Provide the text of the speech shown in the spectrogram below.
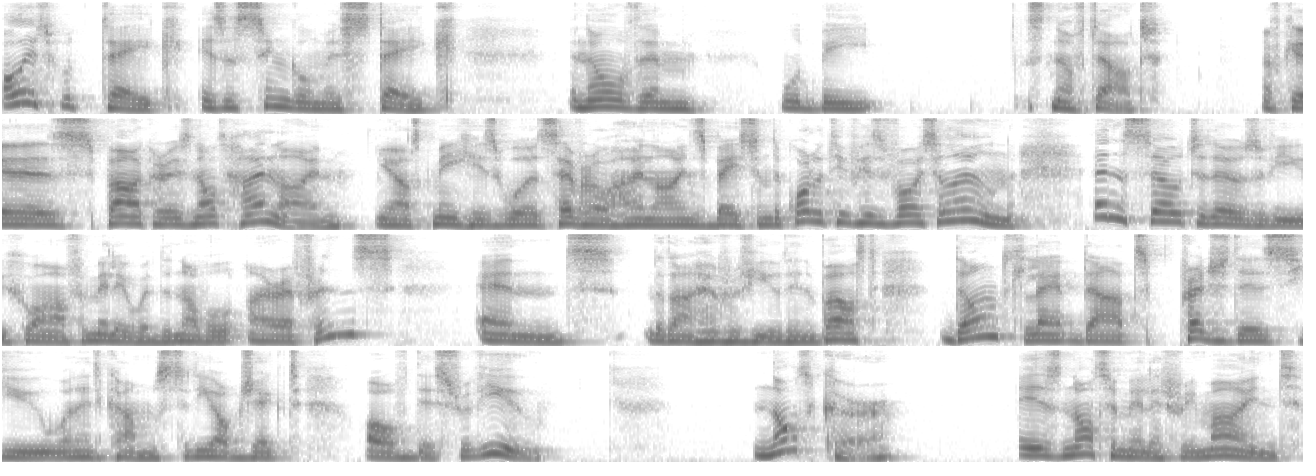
All it would take is a single mistake, and all of them would be snuffed out. Of course, Parker is not Heinlein. You ask me, he's worth several Heinleins based on the quality of his voice alone, and so to those of you who are familiar with the novel I reference, and that I have reviewed in the past, don't let that prejudice you when it comes to the object of this review. Notker is not a military mind,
